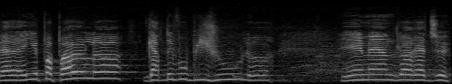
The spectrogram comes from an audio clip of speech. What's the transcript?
N'ayez pas peur, là. Gardez vos bijoux, là. Amen. Gloire à Dieu.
